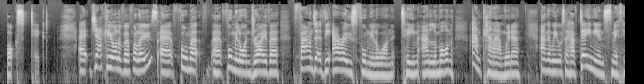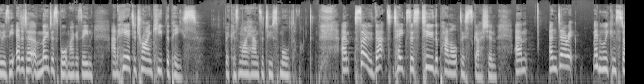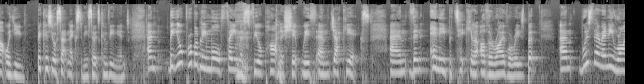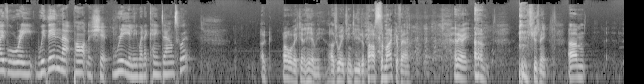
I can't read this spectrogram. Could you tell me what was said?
box ticked. Uh, Jackie Oliver follows, uh, former uh, Formula One driver, founder of the Arrows Formula One team, and Le Mans and Can Am winner. And then we also have Damien Smith, who is the editor of Motorsport magazine, and here to try and keep the peace because my hands are too small to fight. Um, so that takes us to the panel discussion. Um, and Derek, maybe we can start with you because you're sat next to me, so it's convenient. Um, but you're probably more famous for your partnership with um, Jacky Ickx um, than any particular other rivalries. But um, was there any rivalry within that partnership, really, when it came down to it? Uh, oh, they can hear me. I was waiting for you to pass the microphone. Anyway, excuse me. Um,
